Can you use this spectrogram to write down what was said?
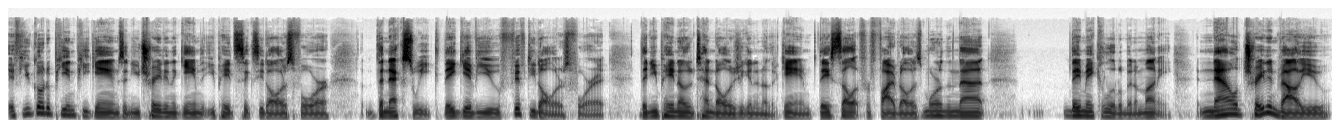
if you go to PNP Games and you trade in a game that you paid sixty dollars for, the next week they give you fifty dollars for it. Then you pay another ten dollars, you get another game. They sell it for five dollars more than that. They make a little bit of money. Now trade in value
